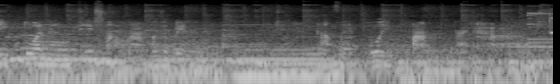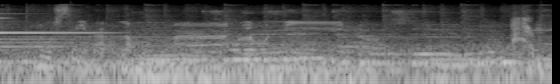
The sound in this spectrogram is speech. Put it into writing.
อีกตัวหนึ่งที่สั่งมาก็จะเป็นกาแฟกล้วยปั่นนะคะ ดูสีแบบละมุนมากละมุนนีเนาะ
